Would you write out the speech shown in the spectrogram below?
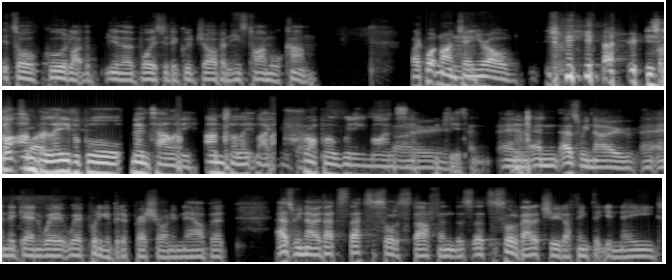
it's all good like the you know the boys did a good job and his time will come like what 19 year old you know, He's got looks like- unbelievable mentality, unbelievable, like proper winning mindset. the So- kid. and and, and as we know and again we're we're putting a bit of pressure on him now but as we know that's that's the sort of stuff and this, that's the sort of attitude i think that you need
